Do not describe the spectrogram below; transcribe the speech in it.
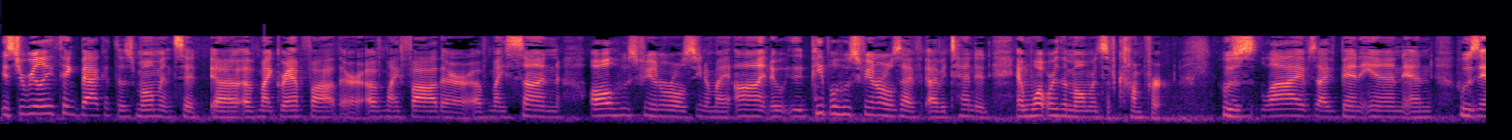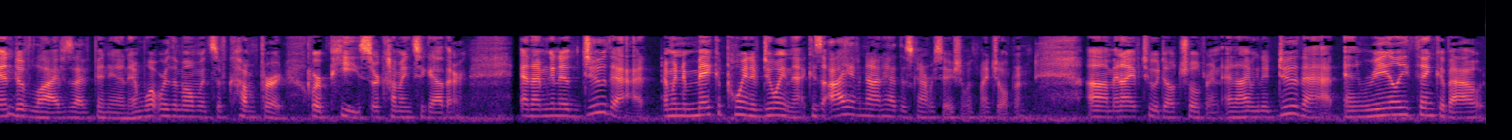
is to really think back at those moments at, uh, of my grandfather, of my father, of my son, all whose funerals, you know, my aunt, people whose funerals I've, I've attended, and what were the moments of comfort whose lives I've been in and whose end of lives I've been in, and what were the moments of comfort or peace or coming together. And I'm going to do that. I'm going to make a point of doing that because I have not had this conversation with my children. Um, and I have two adult children. And I'm going to do that and really think about.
